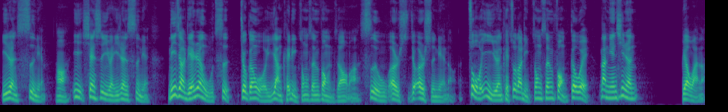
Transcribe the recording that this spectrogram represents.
一任四年啊！一县市议员一任四年，你只要连任五次，就跟我一样可以领终身俸，你知道吗？四五二十就二十年了，做议员可以做到领终身俸。各位，那年轻人不要玩了，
